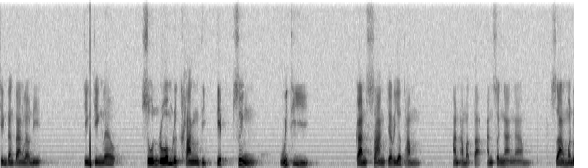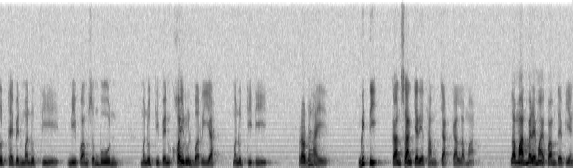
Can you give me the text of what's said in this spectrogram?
สิ่งต่าง ๆ เหล่านี้จริง ๆ แล้ว ศูนย์รวมหรือคลังที่เก็บซึ่งวิธีการสร้างจริยธรรม อันอมตะอันสง่างาม สร้างมนุษย์ให้เป็นมนุษย์ที่มีความสมบูรณ์ มนุษย์ที่เป็นค่อยรุนบาริยะมนุษย์ที่ดี เราได้มิติการสร้างจริยธรรมจากการละหมาดละหมาดไม่ได้หมายความแต่เพียง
